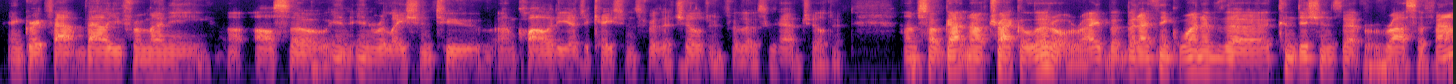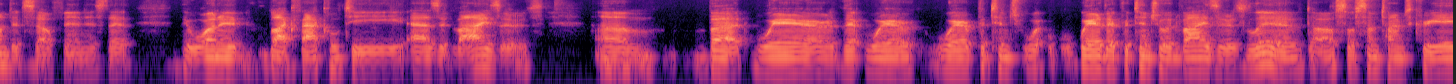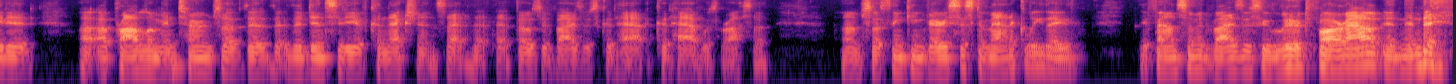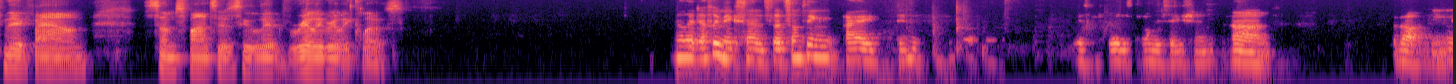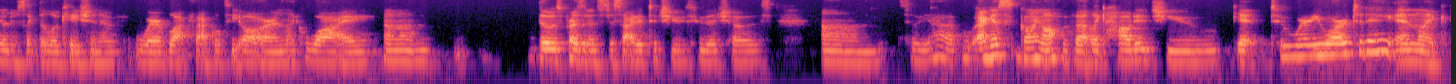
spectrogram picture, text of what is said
and great value for money uh, also in, in relation to um, quality educations for their children, for those who have children. Um, so I've gotten off track a little, right? But, but I think one of the conditions that RASA found itself in is that they wanted Black faculty as advisors um, but where that where where potential where their potential advisors lived also sometimes created a, a problem in terms of the, the, the density of connections that, that that those advisors could have could have with Rasa. Um, so thinking very systematically, they they found some advisors who lived far out, and then they they found some sponsors who lived really really close. No, that definitely makes sense. That's something I didn't before this conversation um, about you know just like the location of where Black faculty are and like why um, those presidents decided to choose who they chose. Um, so yeah, I guess going off of that, like how did you get to where you are today, and like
